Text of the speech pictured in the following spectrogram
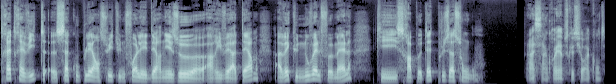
très très vite euh, s'accoupler ensuite, une fois les derniers œufs arrivés à terme, avec une nouvelle femelle qui sera peut-être plus à son goût. Ah, c'est incroyable ce que tu racontes.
